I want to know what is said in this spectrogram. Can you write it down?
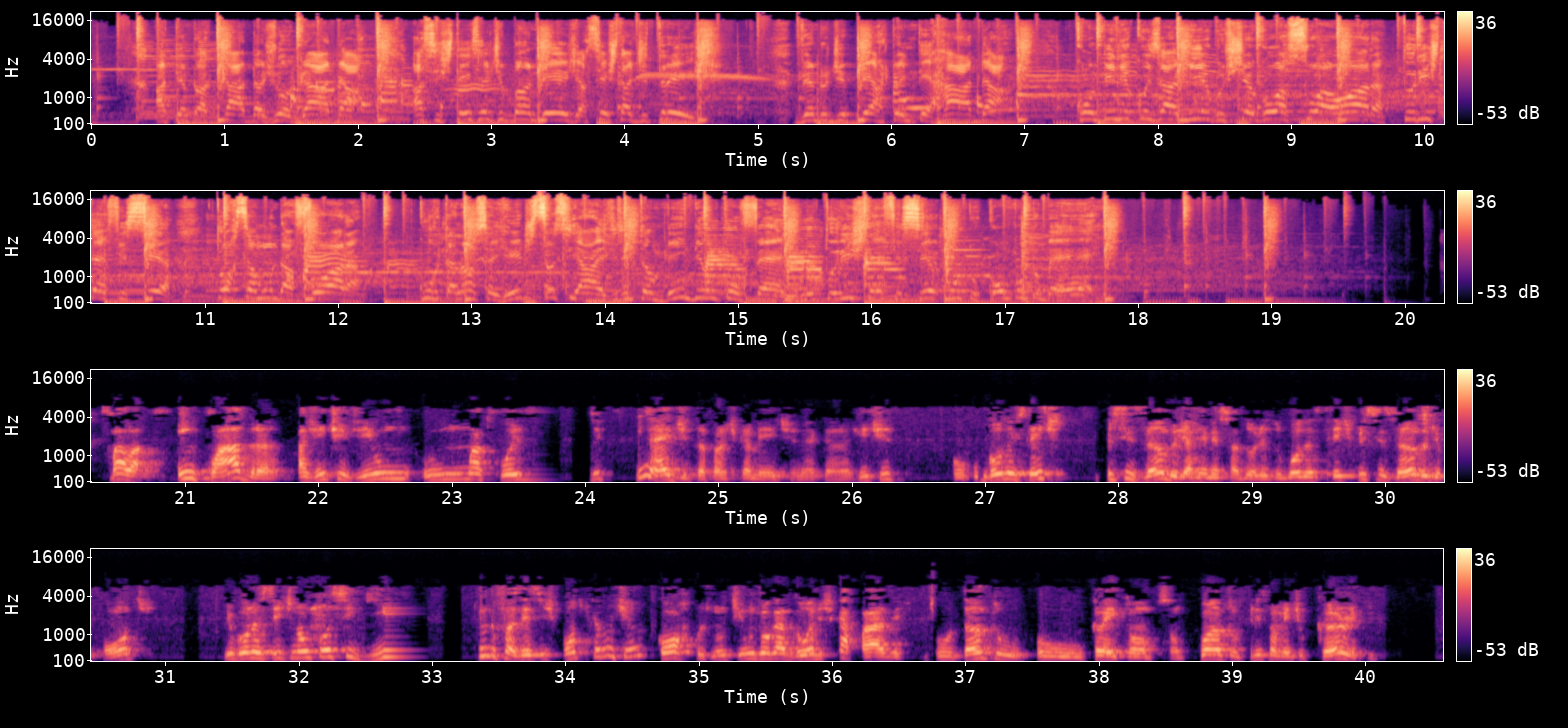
Atento a cada jogada. Assistência de bandeja, cesta de três. Vendo de perto a enterrada. Combine com os amigos, chegou a sua hora. Turista FC, torça mundo afora. Curta nossas redes sociais e também dê um confere no turistafc.com.br. Bala, em quadra, a gente viu um, uma coisa inédita praticamente, né, cara? A gente, o Golden State precisando de arremessadores, o Golden State precisando de pontos, e o Golden State não conseguiu conseguindo fazer esses pontos porque não tinham corpos, não tinham jogadores capazes. O, tanto o Clay Thompson quanto principalmente o Curry, que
